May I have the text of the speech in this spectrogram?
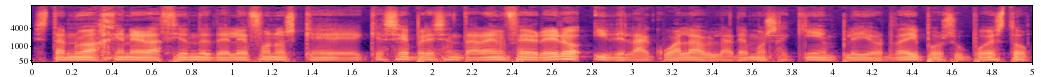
esta nueva generación de teléfonos que, se presentará en febrero y de la cual hablaremos aquí en Play or Day, por supuesto.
